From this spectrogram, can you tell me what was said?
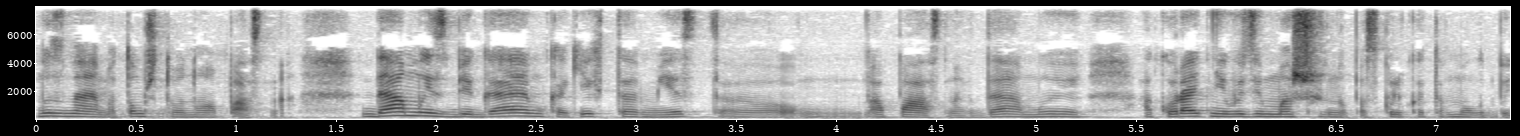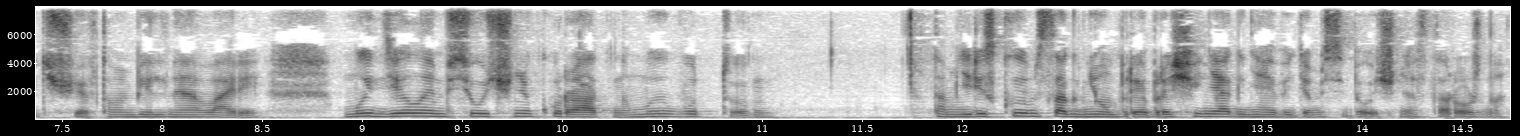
Мы знаем о том, что оно опасно. Да, мы избегаем каких-то мест э, опасных, да, мы аккуратнее водим машину, поскольку это могут быть еще и автомобильные аварии. Мы делаем все очень аккуратно, мы вот э, там не рискуем с огнем, при обращении огня ведем себя очень осторожно.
